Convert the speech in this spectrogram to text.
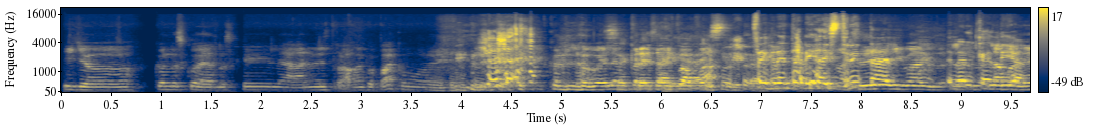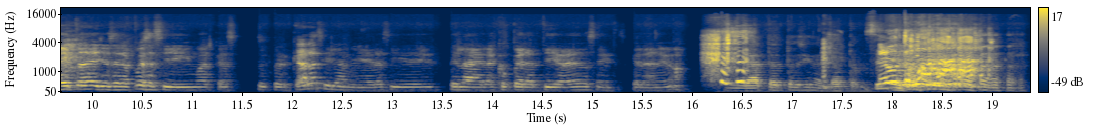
Y yo con los cuadernos que le daban en el trabajo a mi papá, como de- con el logo de la empresa de mi papá. Secretaría Así, distrital. igual, de la alcaldía. maleta de ellos era pues así, marcas súper caras y la mía era así de, de la, de la cooperativa de docentes que la animó. La toto sin el. Sí.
